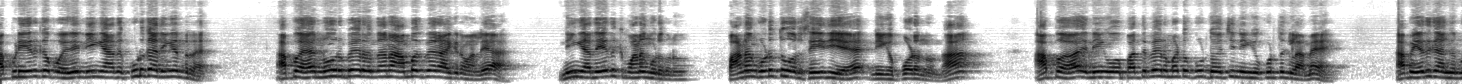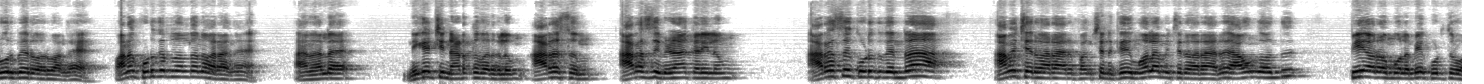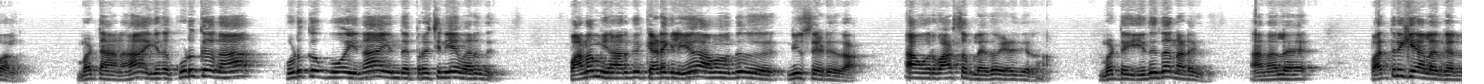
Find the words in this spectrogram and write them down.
அப்படி இருக்க போது நீங்கள் அதை கொடுக்காதீங்கன்ற. அப்போ நூறு பேர் இருந்தாலும் ஐம்பது பேர் ஆக்கிடுவான் இல்லையா? நீங்கள் அதை எதுக்கு பணம் கொடுக்கணும்? பணம் கொடுத்து ஒரு செய்தியை நீங்கள் போடணும்னா அப்போ நீங்கள் ஒரு பத்து பேர் மட்டும் கூப்பிட்டு வச்சு நீங்கள் கொடுத்துக்கலாமே. அப்போ எதுக்கு அங்கே நூறு பேர் வருவாங்க? பணம் கொடுக்கறதுனால தானே வராங்க. அதனால் நிகழ்ச்சி நடத்துபவர்களும் அரசும் அரசு விழாக்களிலும் அரசு கொடுக்குதுன்றா அமைச்சர் வராரு ஃபங்க்ஷனுக்கு முதலமைச்சர் வராரு அவங்க வந்து பிஆர்ஓ மூலமே கொடுத்துருவாங்க. பட் ஆனால் இதை கொடுக்க தான் கொடுக்க போய் தான் இந்த பிரச்சனையே வருது. பணம் யாருக்கு கிடைக்கலையோ அவன் வந்து நியூஸ் எடுக்கிறான். அவன் ஒரு வாட்ஸ்அப்பில் ஏதோ எழுதிடுறான். பட் இதுதான் நடக்குது. அதனால் பத்திரிகையாளர்கள்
